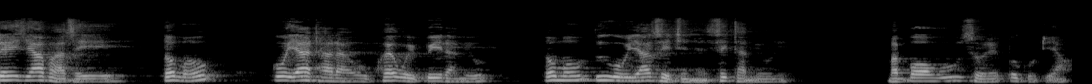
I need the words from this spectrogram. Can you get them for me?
လည်းရပါစေသို့မဟုတ်ကိုရထားတာကိုခွဲဝေပေးတာမျိုးသို့မဟုတ်သူကိုရစေခြင်းနဲ့စိတ်ဓာတ်မျိုးလေးမပေါ်ဘူးဆိုတဲ့ပုဂ္ဂိုလ်တယောက်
